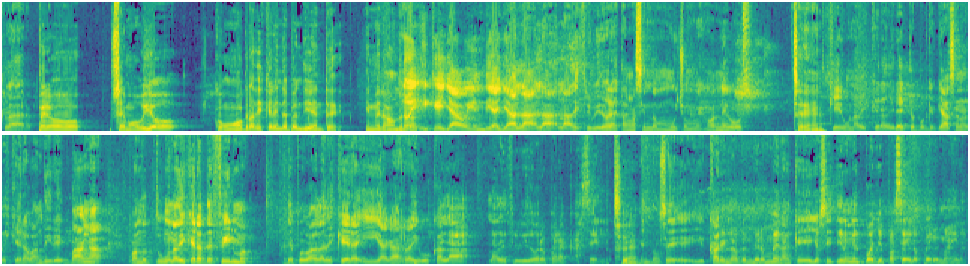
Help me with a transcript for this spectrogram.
Claro. Pero se movió con otra disquera independiente. Y mira dónde No, está. y, y que ya hoy en día ya la, la, la distribuidora están haciendo mucho mejor negocio Sí. que una disquera directa, porque ¿qué hacen las disqueras? Van direct, van a, cuando tú una disquera te firma, después va a la disquera y agarra y busca la, la distribuidora para hacerlo. Sí. Entonces, you cutting out the middleman, aunque ellos sí tienen el budget para hacerlo, pero imagínate.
